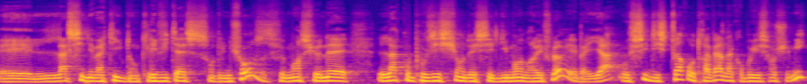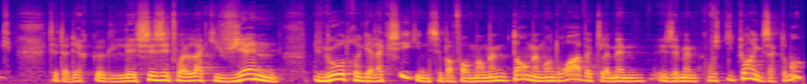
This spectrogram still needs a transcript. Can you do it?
Et la cinématique, donc les vitesses sont une chose. Je mentionnais la composition des sédiments dans les fleuves. Et ben il y a aussi l'histoire au travers de la composition chimique. C'est-à-dire que ces étoiles-là qui viennent d'une autre galaxie, qui ne s'est pas formée en même temps, au même endroit, avec les mêmes constituants exactement,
